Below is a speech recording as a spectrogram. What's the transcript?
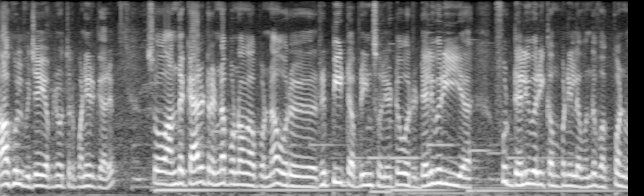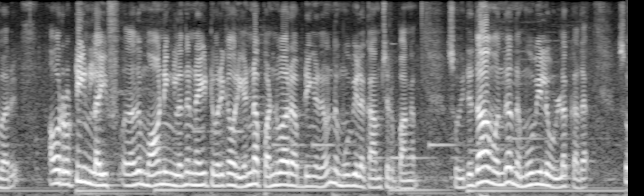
ராகுல் விஜய் அப்படின்னு ஒருத்தர் பண்ணியிருக்காரு. ஸோ அந்த கேரக்டர் என்ன பண்ணுவாங்க அப்படின்னா ஒரு ரிப்பீட் அப்படின்னு சொல்லிட்டு ஒரு டெலிவரி ஃபுட் டெலிவரி கம்பெனியில் வந்து ஒர்க் பண்ணுவார். அவர் ரொட்டீன் லைஃப் அதாவது மார்னிங்லேருந்து நைட் வரைக்கும் அவர் என்ன பண்ணுவார் அப்படிங்கிறத வந்து மூவியில் காமிச்சிருப்பாங்க. ஸோ இதுதான் வந்து அந்த மூவியில் உள்ள கதை. ஸோ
